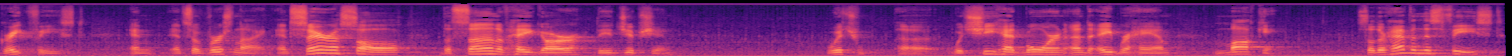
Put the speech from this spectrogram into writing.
great feast. And, and so, verse 9 And Sarah saw the son of Hagar the Egyptian, which, uh, which she had borne unto Abraham, mocking. So they're having this feast,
